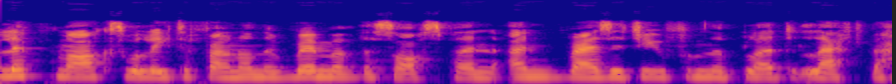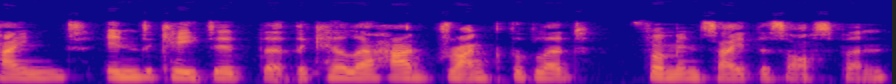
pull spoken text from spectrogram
Lip marks were later found on the rim of the saucepan, and residue from the blood left behind indicated that the killer had drank the blood from inside the saucepan.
